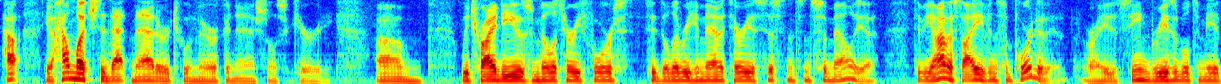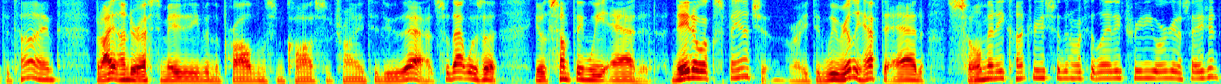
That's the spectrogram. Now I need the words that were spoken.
How, you know, how much did that matter to American national security? Um, we tried to use military force to deliver humanitarian assistance in Somalia. To be honest, I even supported it, right? It seemed reasonable to me at the time, but I underestimated even the problems and costs of trying to do that. So that was a, you know, something we added. NATO expansion, right? Did we really have to add so many countries to the North Atlantic Treaty Organization?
